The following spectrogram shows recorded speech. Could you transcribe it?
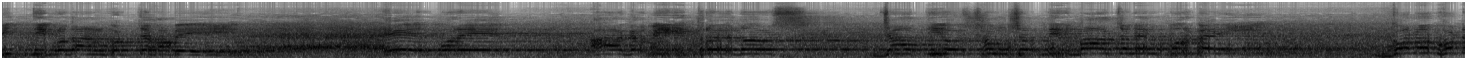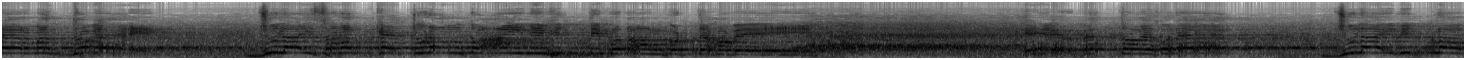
ভিত্তি প্রদান করতে হবে। এরপরে আগামী ত্রয়োদশ জাতীয় সংসদ নির্বাচনের পূর্বেই গণভোটের মাধ্যমে জুলাই সনদকে চূড়ান্ত আইনি ভিত্তি প্রদান করতে হবে এর ব্যত্যয় হলে জুলাই বিপ্লব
